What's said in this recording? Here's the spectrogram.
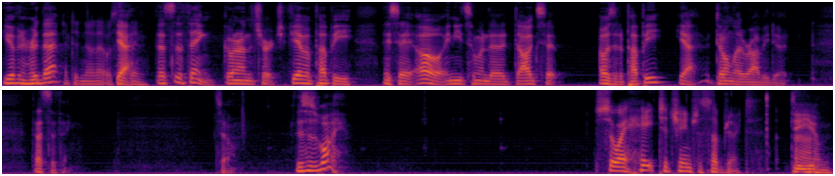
You haven't heard that? I didn't know that was Yeah, a thing. that's the thing. Going around the church, if you have a puppy, they say, "Oh, I need someone to dog sit." Oh, is it a puppy? Yeah, don't let Robbie do it. That's the thing. So, this is why. So I hate to change the subject. Do you? um,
